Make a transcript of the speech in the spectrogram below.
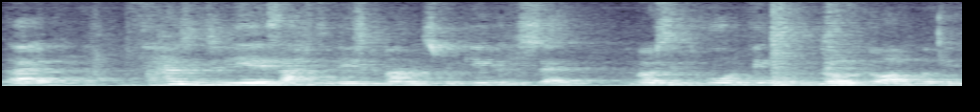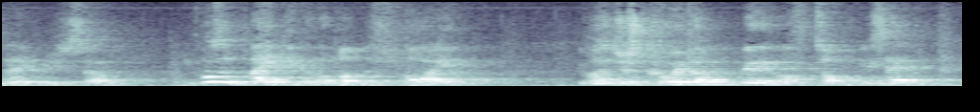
uh, thousands of years after these commandments were given, said the most important thing is to love God and love your neighbour as yourself, he wasn't making it up on the fly. He wasn't just coming up with it off the top of his head.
